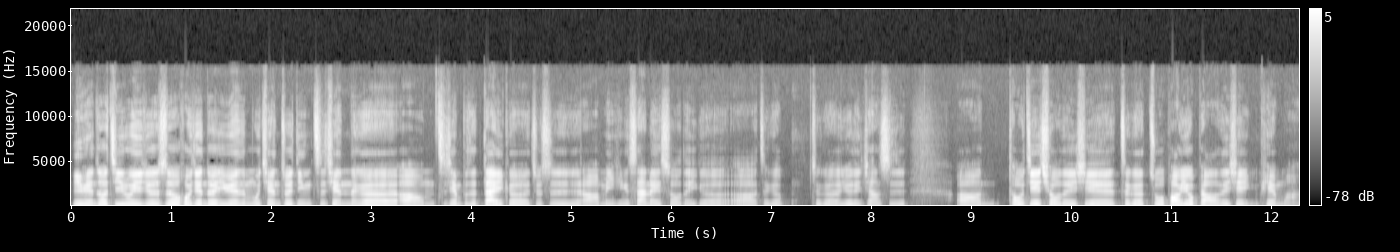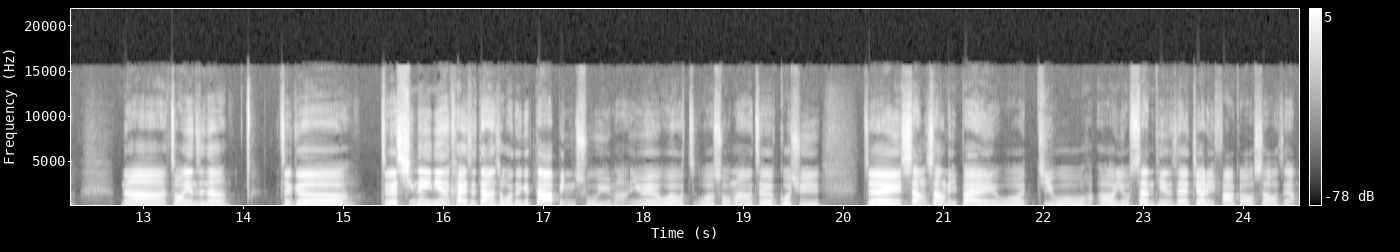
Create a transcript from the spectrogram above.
影片做记录，也就是说，火箭队议员目前最近之前那个，呃，我们之前不是带一个就是呃明星三垒手的一个呃这个这个有点像是呃投接球的一些这个左跑右跑的一些影片吗？那总而言之呢，这个。这个新的一年的开始，当然是我的一个大病初愈嘛，因为我有我有说嘛，这个过去在上上礼拜，我几乎呃有三天是在家里发高烧这样。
